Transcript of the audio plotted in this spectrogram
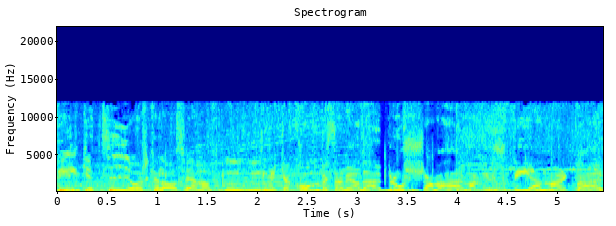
Vilket tioårskalas vi har haft. Mm, vilka kompisar vi hade här. Brorsan var här, Martin Stenmark var här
